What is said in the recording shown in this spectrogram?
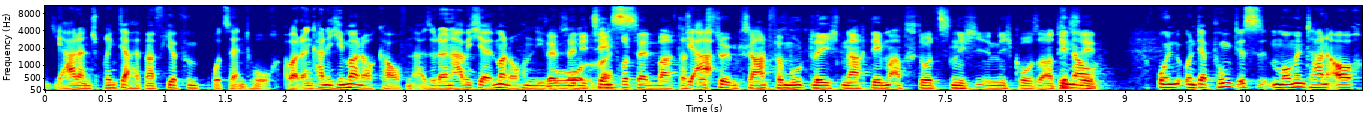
ja, dann springt er halt mal 4, 5 Prozent hoch. Aber dann kann ich immer noch kaufen. Also dann habe ich ja immer noch ein Niveau. Selbst wenn die 10 Prozent macht, das ja, wirst du im Chart vermutlich nach dem Absturz nicht, nicht großartig genau. sehen. Und, und der Punkt ist momentan auch,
